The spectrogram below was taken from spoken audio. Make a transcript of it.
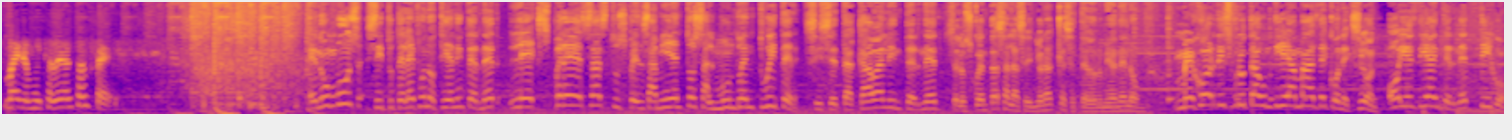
Bueno, muchas gracias a ustedes. En un bus, si tu teléfono tiene internet, le expresas tus pensamientos al mundo en Twitter. Si se te acaba el internet, se los cuentas a la señora que se te durmió en el hombro. Mejor disfruta un día más de conexión. Hoy es día de internet Tigo.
